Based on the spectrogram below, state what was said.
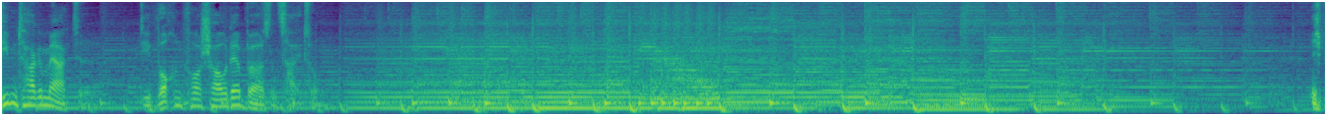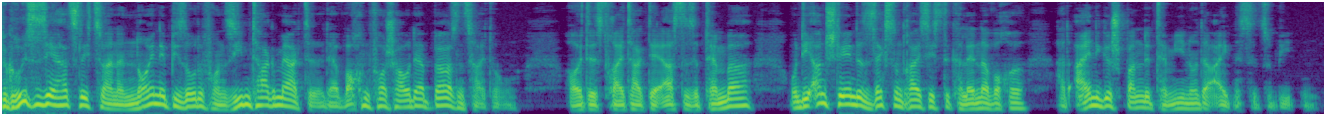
Sieben Tage Märkte, die Wochenvorschau der Börsenzeitung. Ich begrüße Sie herzlich zu einer neuen Episode von Sieben Tage Märkte, der Wochenvorschau der Börsenzeitung. Heute ist Freitag, der 1. September und die anstehende 36. Kalenderwoche hat einige spannende Termine und Ereignisse zu bieten.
